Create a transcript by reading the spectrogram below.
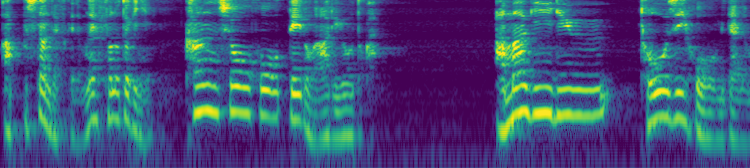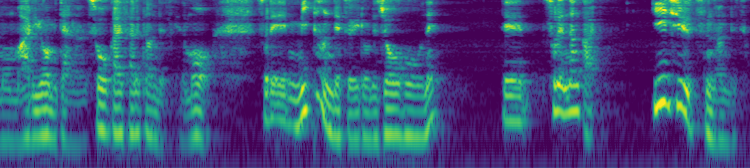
アップしたんですけどもね、その時に、干渉法っていうのがあるよとか、天城流当時法みたいなもんもあるよみたいなの紹介されたんですけども、それ見たんですよ、いろいろ情報をね。で、それなんか、医術なんですよ。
